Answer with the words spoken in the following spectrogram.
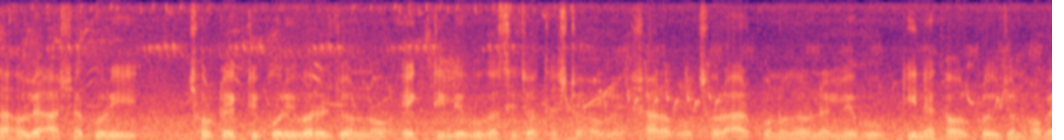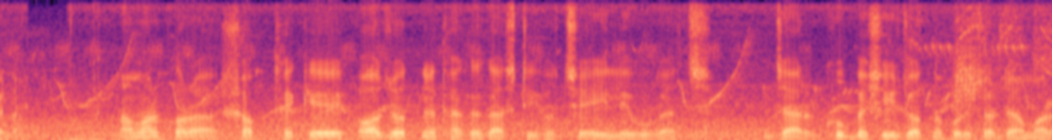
তাহলে আশা করি ছোট একটি পরিবারের জন্য একটি লেবু গাছই যথেষ্ট হবে। সারা বছর আর কোনো ধরনের লেবু কিনে খাওয়ার প্রয়োজন হবে না। আমার করা সব থেকে অযত্নে থাকা গাছটি হচ্ছে এই লেবু গাছ, যার খুব বেশি যত্ন পরিচর্যা আমার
